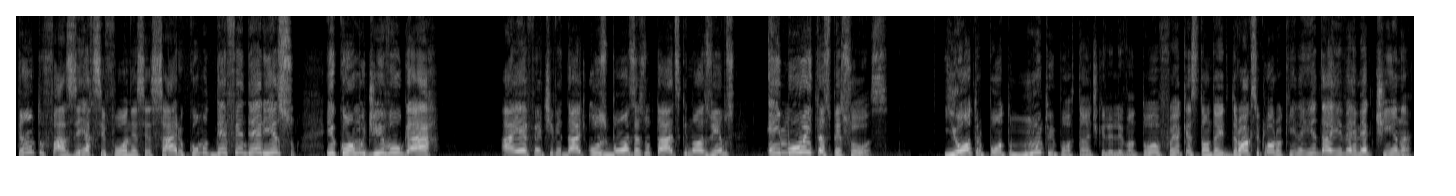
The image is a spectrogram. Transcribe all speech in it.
tanto fazer, se for necessário, como defender isso e como divulgar a efetividade, os bons resultados que nós vemos em muitas pessoas. E outro ponto muito importante que ele levantou foi a questão da hidroxicloroquina e da ivermectina.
